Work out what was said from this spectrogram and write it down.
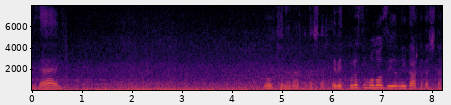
güzel. Yol kenarı arkadaşlar. Evet burası moloz yığınıydı arkadaşlar.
